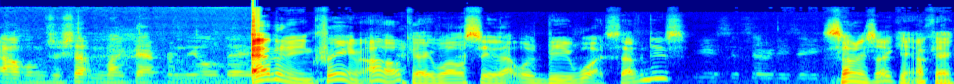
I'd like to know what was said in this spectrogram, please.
albums or something like that from the old days. Ebony and Cream. Oh, okay. Well, let's see. That would be what, 70s? Yes, it's 70s, 80s. 70s, okay. okay.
